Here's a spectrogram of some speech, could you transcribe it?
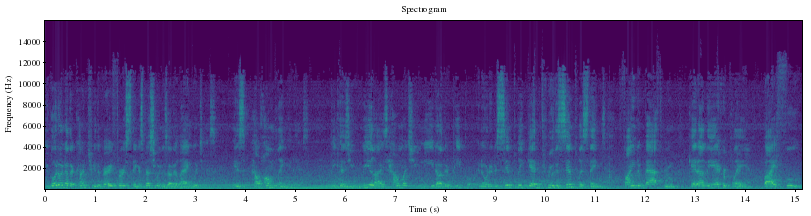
you go to another country, the very first thing, especially when there's other languages, is how humbling it is. Because you realize how much you need other people in order to simply get through the simplest things. Find a bathroom, get on the airplane, buy food,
